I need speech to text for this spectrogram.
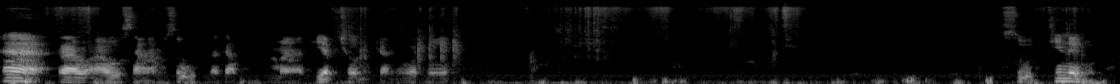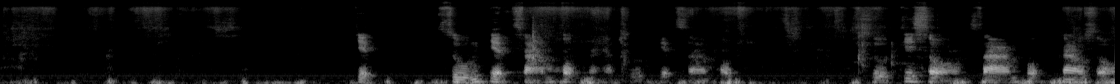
ถ้าเราเอาสามสูตรนะครับมาเทียบชนกันงวดนี้สูตรที่หนึ่งเจ็ดศูนย์เจ็ดสามหกนะครับศูนย์เจ็ดสามหก สูตรที่สองสามหกเก้าสอง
